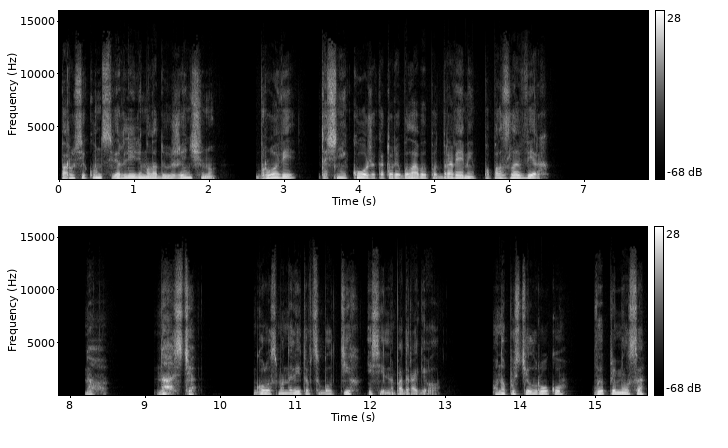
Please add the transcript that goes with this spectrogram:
Пару секунд сверлили молодую женщину. Брови, точнее кожа, которая была бы под бровями, поползла вверх. «Но... Настя!» Голос монолитовца был тих и сильно подрагивал. Он опустил руку, выпрямился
